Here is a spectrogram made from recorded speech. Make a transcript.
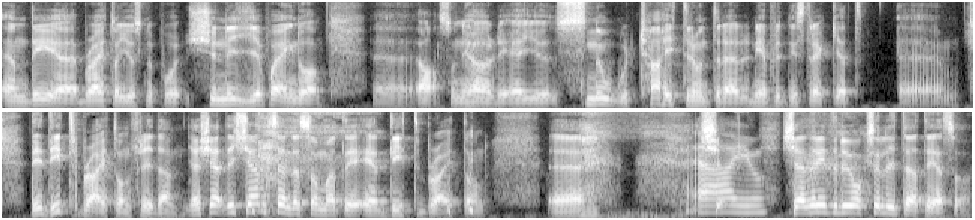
än det. Brighton just nu på 29 poäng då. Ja, som ni hör, det är ju snortajt runt det där nedflyttningsstrecket. Det är ditt Brighton, Frida. Jag, det känns ändå som att det är ditt Brighton. ja, känner inte du också lite att det är så?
